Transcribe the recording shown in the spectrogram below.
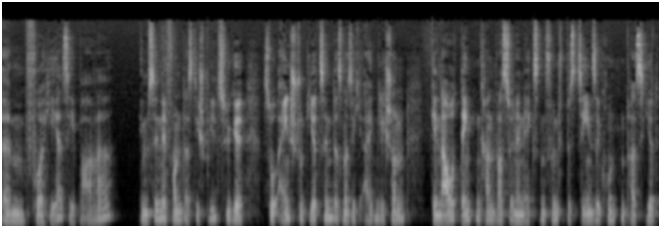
ähm, vorhersehbarer im Sinne von, dass die Spielzüge so einstudiert sind, dass man sich eigentlich schon genau denken kann, was so in den nächsten fünf bis zehn Sekunden passiert,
